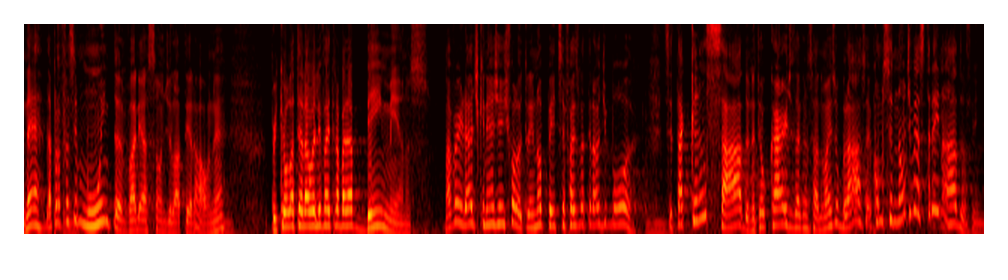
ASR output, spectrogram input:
né? Dá para fazer muita variação de lateral, né? Porque o lateral ele vai trabalhar bem menos. Na verdade, que nem a gente falou, treinou peito, você faz lateral de boa. Uhum. Você tá cansado, né? Teu cardio tá cansado, mas o braço é como se não tivesse treinado. Sim.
